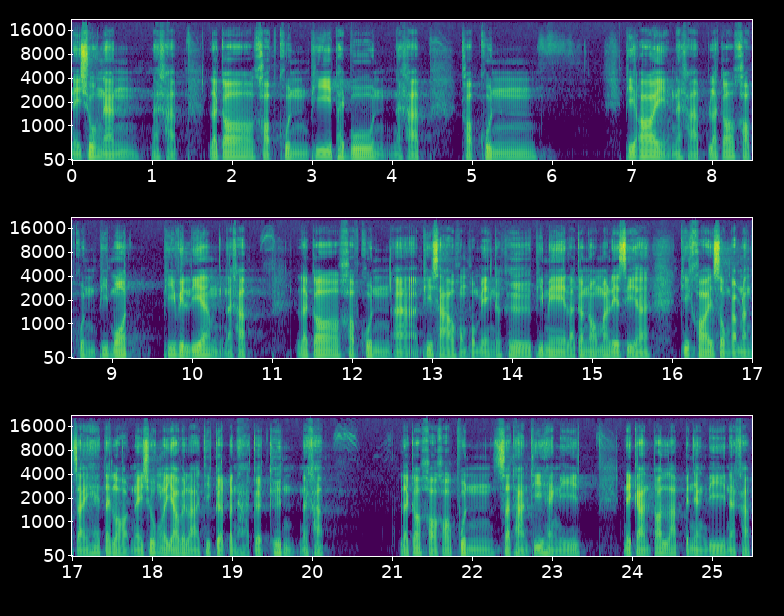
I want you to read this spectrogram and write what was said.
ในช่วงนั้นนะครับ แล้วก็ขอบคุณพี่ไพบูลย์นะครับ ขอบคุณพี่อ้อยนะครับ แล้วก็ขอบคุณพี่มด พี่วิลเลียมนะครับ แล้วก็ขอบคุณพี่สาวของผมเองก็คือพี่เมย์แล้วก็น้องมาเลเซีย ที่คอยส่งกำลังใจให้ตลอดในช่วงระยะเวลาที่เกิดปัญหาเกิดขึ้นนะครับ แล้วก็ขอขอบคุณสถานที่แห่งนี้ในการต้อนรับเป็นอย่างดีนะครับ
